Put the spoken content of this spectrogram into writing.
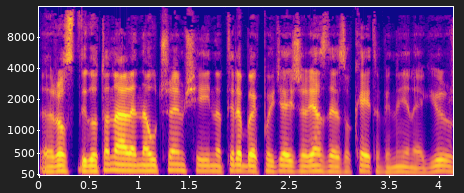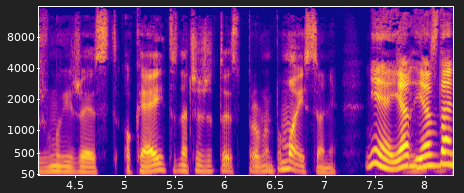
rozdygotana, ale nauczyłem się jej na tyle, bo jak powiedziałeś, że jazda jest ok, to mówię, no nie, no jak już mówisz, że jest ok, to znaczy, że to jest problem po mojej stronie. Nie, ja, jazda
